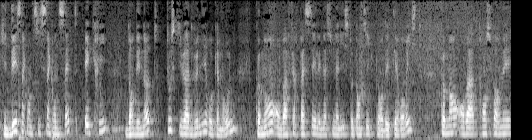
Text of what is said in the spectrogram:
qui dès 56-57 écrit dans des notes tout ce qui va advenir au Cameroun, comment on va faire passer les nationalistes authentiques pour des terroristes, comment on va transformer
